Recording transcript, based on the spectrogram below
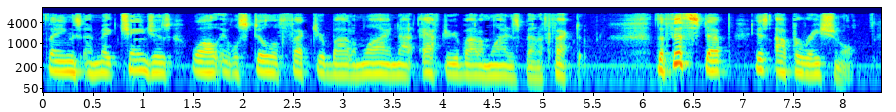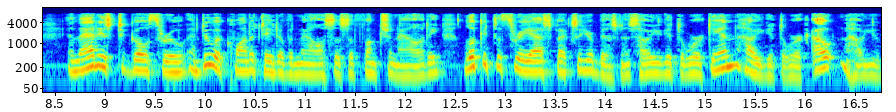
things and make changes while it will still affect your bottom line, not after your bottom line has been effective. The fifth step is operational and that is to go through and do a quantitative analysis of functionality, look at the three aspects of your business, how you get the work in, how you get the work out, and how you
